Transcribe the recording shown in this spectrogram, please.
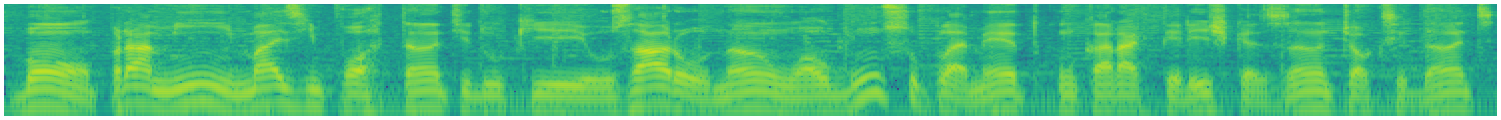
Bom, para mim, mais importante do que usar ou não algum suplemento com características antioxidantes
